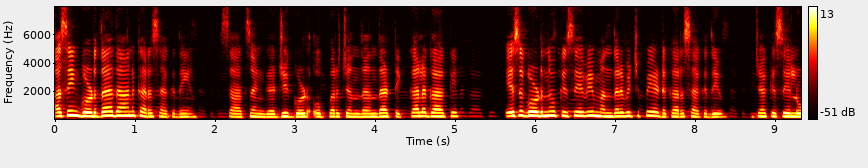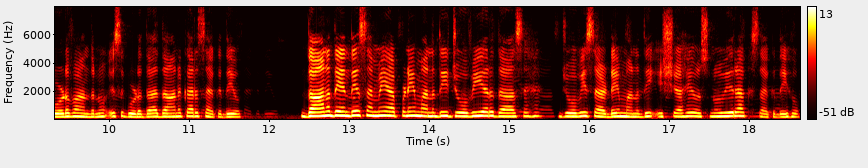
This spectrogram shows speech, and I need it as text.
ਅਸੀਂ ਗੁੜ ਦਾ ਦਾਨ ਕਰ ਸਕਦੇ ਹਾਂ। ਸਾਧ ਸੰਗਤ ਜੀ, ਗੁੜ ਉੱਪਰ ਚੰਦਨ ਦਾ ਟਿੱਕਾ ਲਗਾ ਕੇ ਇਸ ਗੁੜ ਨੂੰ ਕਿਸੇ ਵੀ ਮੰਦਰ ਵਿੱਚ ਭੇਟ ਕਰ ਸਕਦੇ ਹੋ ਜਾਂ ਕਿਸੇ ਲੋੜਵੰਦ ਨੂੰ ਇਸ ਗੁੜ ਦਾ ਦਾਨ ਕਰ ਸਕਦੇ ਹੋ। ਦਾਨ ਦੇਂਦੇ ਸਮੇਂ ਆਪਣੇ ਮਨ ਦੀ ਜੋ ਵੀ ਅਰਦਾਸ ਹੈ, ਜੋ ਵੀ ਸਾਡੇ ਮਨ ਦੀ ਇੱਛਾ ਹੈ ਉਸ ਨੂੰ ਵੀ ਰੱਖ ਸਕਦੇ ਹੋ।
